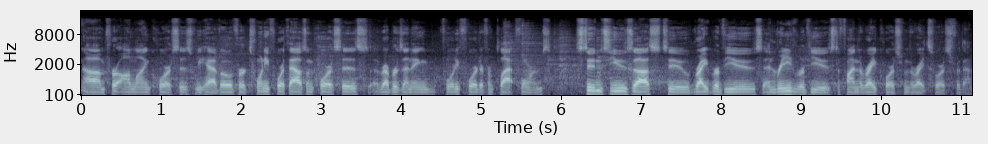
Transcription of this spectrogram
um, for online courses. We have over 24,000 courses uh, representing 44 different platforms. Students use us to write reviews and read reviews to find the right course from the right source for them.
